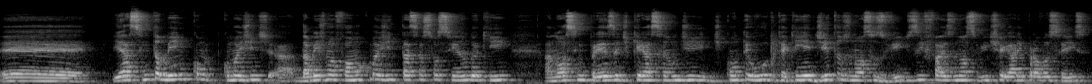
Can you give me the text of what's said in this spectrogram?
é, e é assim também como, como a gente, da mesma forma como a gente está se associando aqui à nossa empresa de criação de, de conteúdo, que é quem edita os nossos vídeos e faz os nossos vídeos chegarem para vocês,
